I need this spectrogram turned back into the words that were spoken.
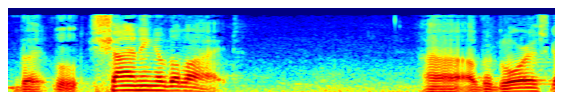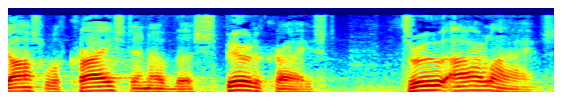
the shining of the light uh, of the glorious gospel of Christ and of the Spirit of Christ through our lives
